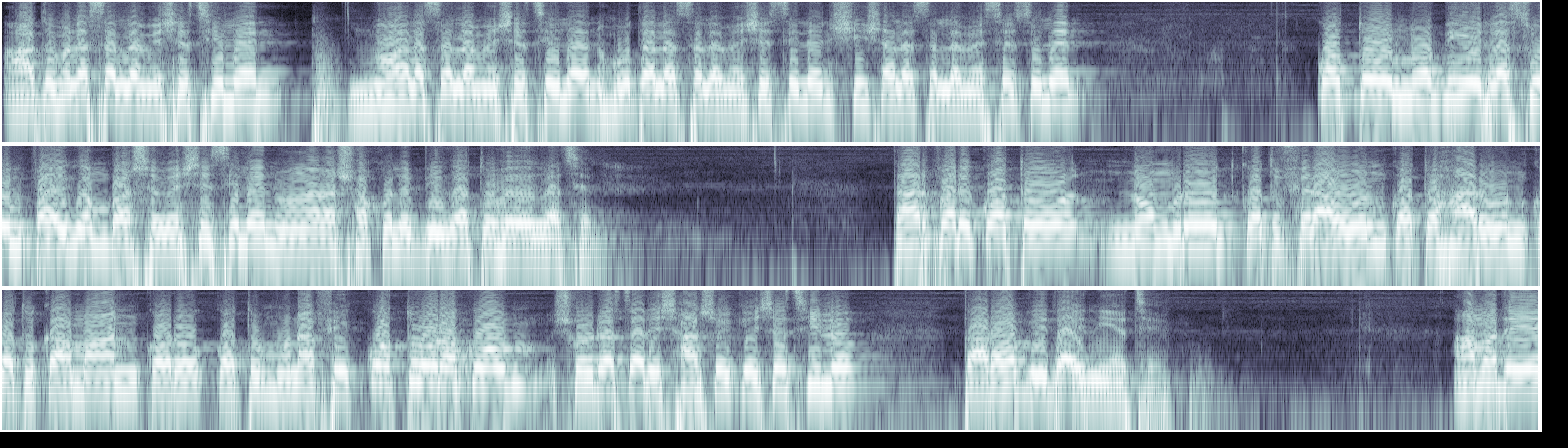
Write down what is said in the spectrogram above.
আদম আলাহ সাল্লাম এসেছিলেন, নূহ আলাহ সাল্লাম এসেছিলেন, হুদ আলাহ সাল্লাম এসেছিলেন শীষ আলাহ সাল্লাম এসেছিলেন কত নবী রাসুল পাইগম্বর সব এসেছিলেন, ওনারা সকলে বিগত হয়ে গেছেন। তারপরে কত নমরুদ, কত ফেরাউন, কত হারুন, কত কামান, করো, কত মুনাফিক, কত রকম স্বৈরাচারী শাসক এসেছিল, তারাও বিদায় নিয়েছে। আমাদের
